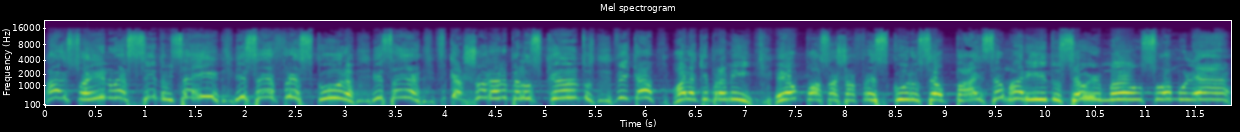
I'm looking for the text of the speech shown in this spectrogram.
Ah, isso aí não é síndrome, isso aí, isso aí é frescura. Isso aí é ficar chorando pelos cantos, ficar, olha aqui para mim, eu posso achar frescura o seu pai, seu marido, seu irmão, sua mulher,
